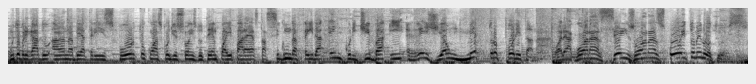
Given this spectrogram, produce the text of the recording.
Muito obrigado a Ana Beatriz Porto com as condições do tempo aí para esta segunda-feira em Curitiba e região metropolitana. Olha agora, 6 horas 8 minutos.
